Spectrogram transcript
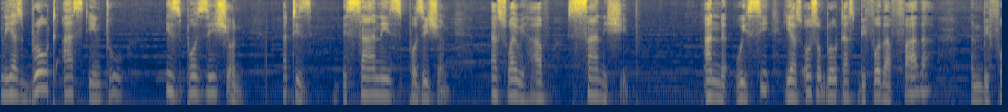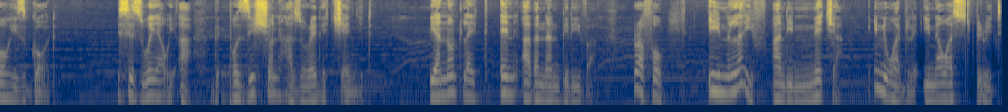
And he has brought us into his position, that is the Son's position. That's why we have sonship. And we see he has also brought us before the Father and before his God. This is where we are. The position has already changed. We are not like any other non believer. Therefore, in life and in nature, inwardly, in our spirit,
